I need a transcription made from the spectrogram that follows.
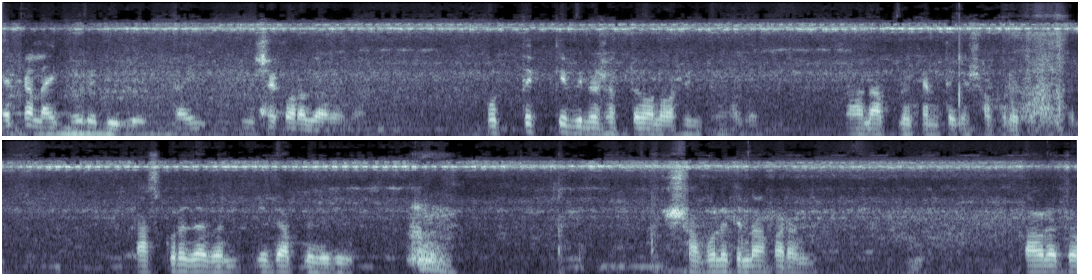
একটা লাইক করে দিবে। তাই হিংসা করা যাবে না। প্রত্যেককে বিনা স্বার্থে ভালোবাসা দিতে হবে। তাহলে আপনি এখান থেকে সফল হতে পারবেন। কাজ করে যাবেন, যদি আপনি যদি সফল হতে না পারেন, তাহলে তো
